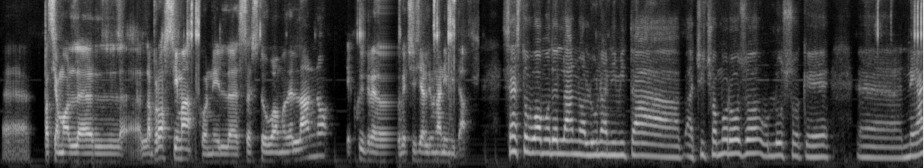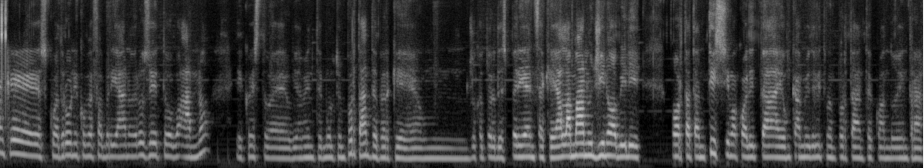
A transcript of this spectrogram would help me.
Eh, passiamo al, alla prossima con il sesto uomo dell'anno e qui credo che ci sia l'unanimità. Sesto uomo dell'anno all'unanimità a Ciccio Amoroso, un lusso che eh, neanche squadroni come Fabriano e Rosetto hanno e questo è ovviamente molto importante perché è un giocatore d'esperienza che alla mano Ginobili porta tantissima qualità e un cambio di ritmo importante quando entra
